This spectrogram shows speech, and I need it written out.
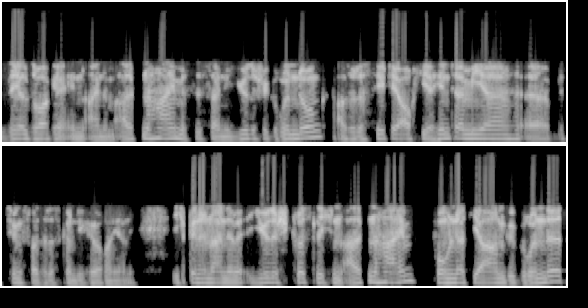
Seelsorge in einem Altenheim. Es ist eine jüdische Gründung. Also das seht ihr auch hier hinter mir, äh, beziehungsweise das können die Hörer ja nicht. Ich bin in einem jüdisch-christlichen Altenheim vor 100 Jahren gegründet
